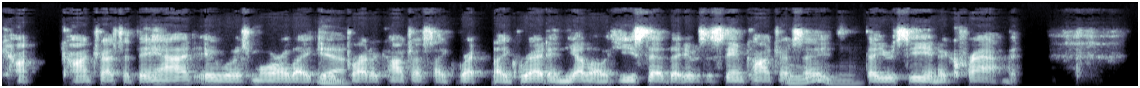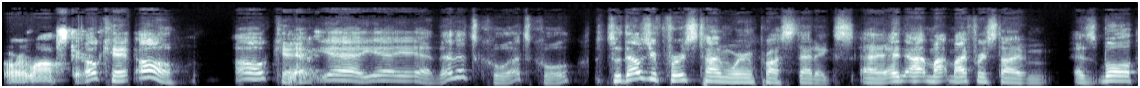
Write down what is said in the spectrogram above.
con- contrast that they had, it was more like yeah. a brighter contrast, like red, like red and yellow. He said that it was the same contrast that, that you would see in a crab or a lobster. Okay. Oh. Oh, okay. Yeah, yeah, yeah. yeah. That, that's cool. That's cool. So that was your first time wearing prosthetics, uh, and uh, my, my first time as well.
